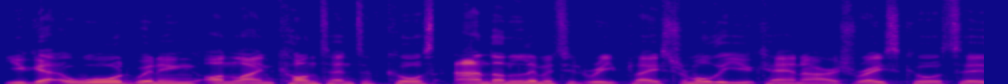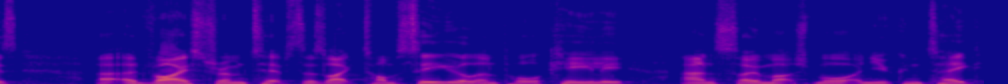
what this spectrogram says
You get award winning online content, of course, and unlimited replays from all the UK and Irish racecourses, uh, advice from tipsters like Tom Segal and Paul Kealy, and so much more. And you can take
